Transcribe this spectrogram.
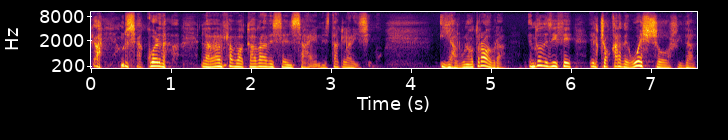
Uno se acuerda la danza macabra de Sensaen, está clarísimo. Y alguna otra obra. Entonces dice el chocar de huesos y tal.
